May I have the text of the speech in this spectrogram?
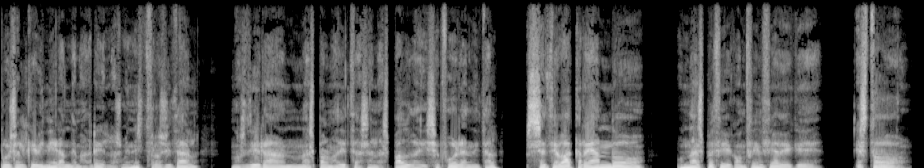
pues el que vinieran de Madrid, los ministros y tal, nos dieran unas palmaditas en la espalda y se fueran y tal, se te va creando una especie de conciencia de que esto,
